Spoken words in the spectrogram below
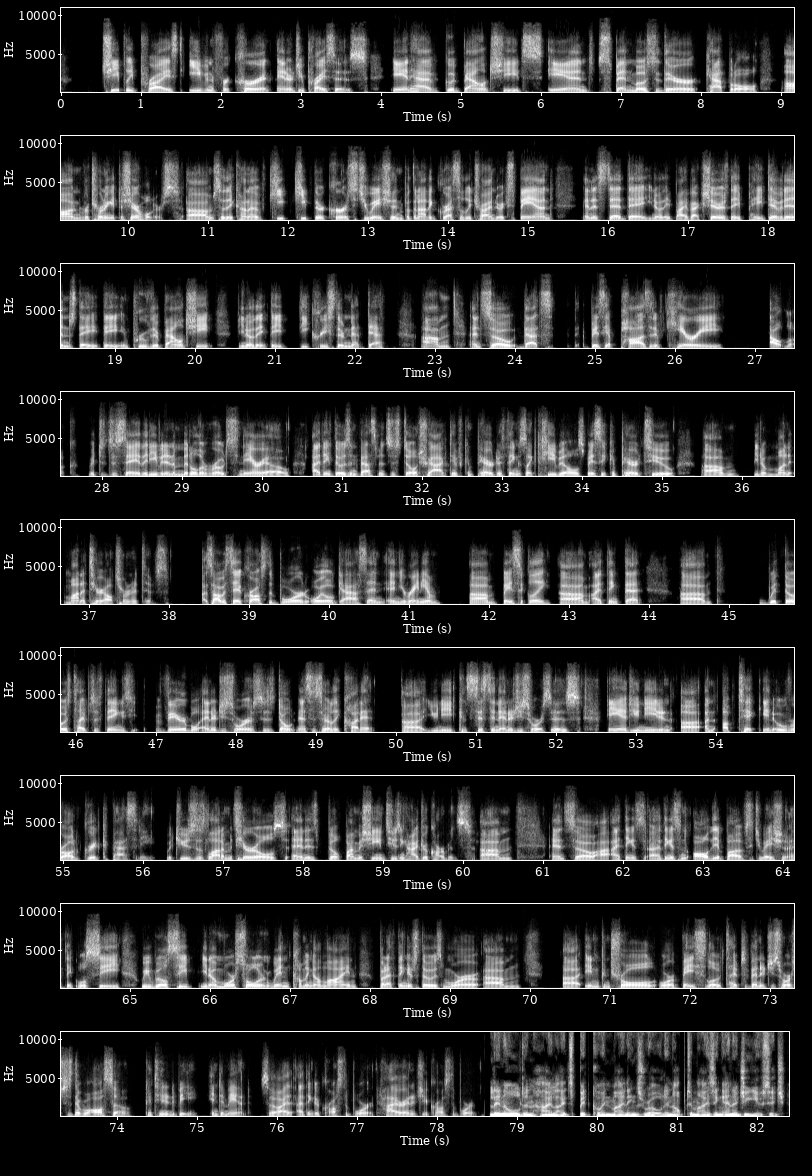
cheaply priced even for current energy prices and have good balance sheets and spend most of their capital on returning it to shareholders. Um, so they kind of keep keep their current situation, but they're not aggressively trying to expand. And instead, they you know they buy back shares, they pay dividends, they they improve their balance sheet. You know they they decrease their net debt, um, and so that's basically a positive carry outlook, which is to say that even in a middle of the road scenario, I think those investments are still attractive compared to things like T-bills, basically compared to um, you know mon- monetary alternatives. So I would say across the board, oil, gas, and and uranium. Um, basically, um, I think that um, with those types of things, variable energy sources don't necessarily cut it uh, you need consistent energy sources, and you need an uh, an uptick in overall grid capacity, which uses a lot of materials and is built by machines using hydrocarbons. Um, and so I, I, think it's I think it's an all the above situation. I think we'll see we will see you know more solar and wind coming online, but I think it's those more um, uh, in control or base load types of energy sources that will also continue to be in demand. So I, I think across the board, higher energy across the board. Lyn Alden highlights Bitcoin mining's role in optimizing energy usage,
